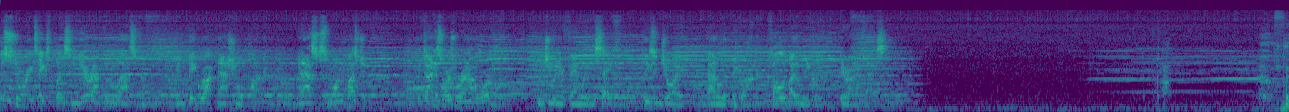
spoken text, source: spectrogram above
This story takes place a year after the last film, in Big Rock National Park, and asks one question. If dinosaurs were in our world, would you and your family be safe? Please enjoy Battle at Big Rock, followed by the weekly here on FX. Oh my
